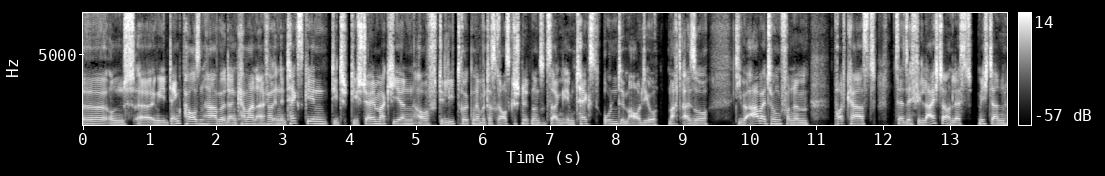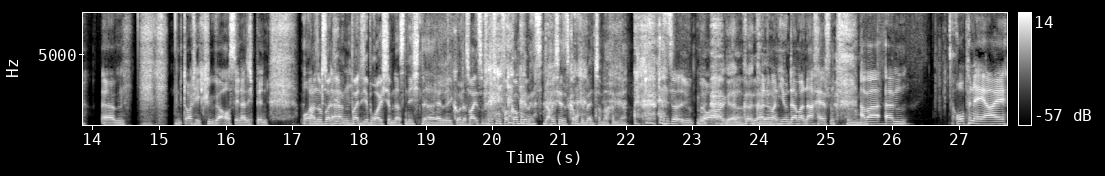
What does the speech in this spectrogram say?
äh und äh, irgendwie Denkpausen habe, dann kann man einfach in den Text gehen, die, die Stellen markieren, auf Delete drücken, dann wird das rausgeschnitten und sozusagen im Text und im Audio. Macht also die Bearbeitung von einem Podcast sehr, sehr viel leichter und lässt mich dann ähm, deutlich klüger aussehen, als ich bin. Und, also bei, ähm, dir, bei dir bräuchte man das nicht, ne, Enrico. Das war jetzt Fishing for Compliments. Darf ich jetzt Komplimente machen, ja? Also, ja, ja könnte ja, ja. man hier und da mal nachhelfen. Mhm. Aber ähm, OpenAI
